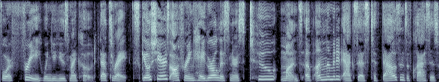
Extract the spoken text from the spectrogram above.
for free when you use my code. That's right. Skillshare is offering Hey Girl listeners two months of unlimited access to thousands of classes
